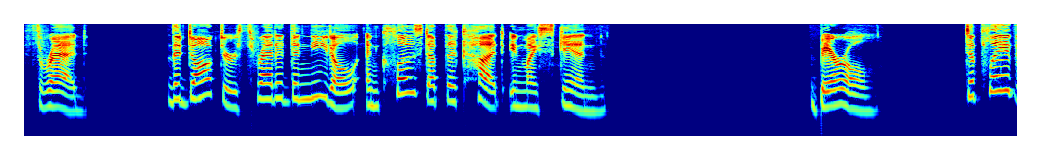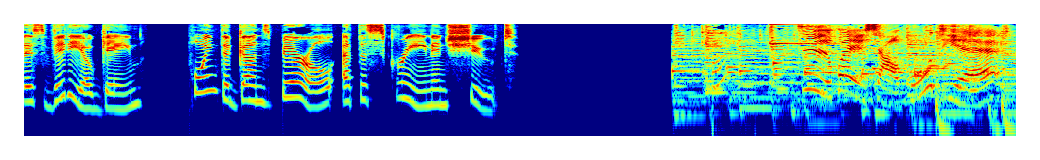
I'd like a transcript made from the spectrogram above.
Thread. The doctor threaded the needle and closed up the cut in my skin. Barrel. To play this video game, point the gun's barrel at the screen and shoot. 智慧小补帖。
